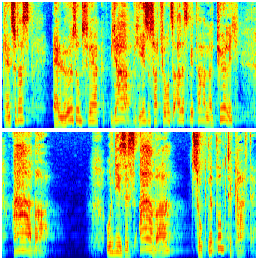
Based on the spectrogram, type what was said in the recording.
Kennst du das? Erlösungswerk? Ja, Jesus hat für uns alles getan, natürlich. Aber, und dieses Aber zuckt eine Punktekarte.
